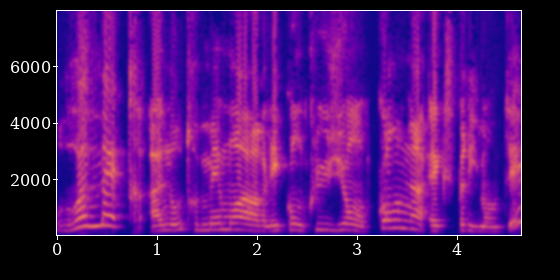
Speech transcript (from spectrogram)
remettre à notre mémoire les conclusions qu'on a expérimentées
